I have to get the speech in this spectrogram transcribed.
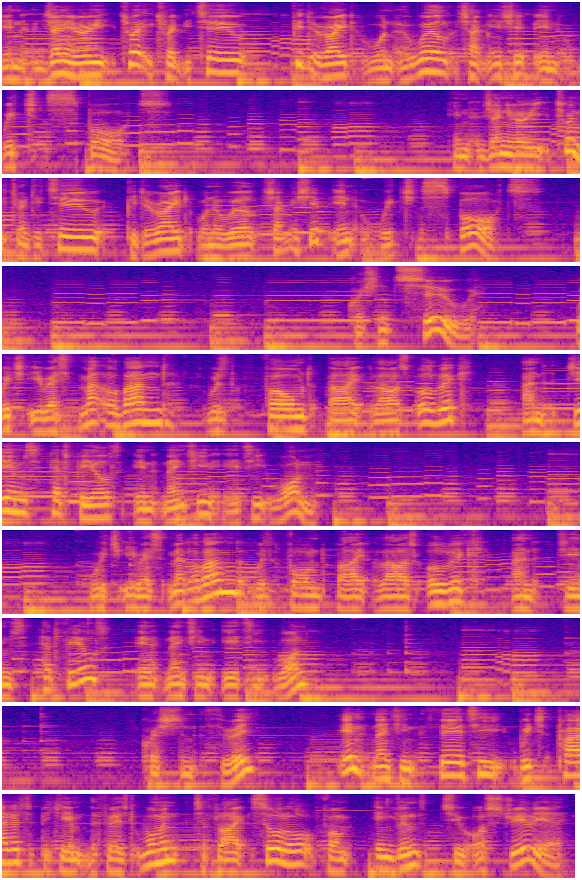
In January 2022, Peter Wright won a World Championship in which sport? In January 2022, Peter Wright won a World Championship in which sport? Question 2. Which US metal band was formed by Lars Ulrich and James Hetfield in 1981? Which US metal band was formed by Lars Ulrich and James Hetfield in 1981? Question 3. In 1930, which pilot became the first woman to fly solo from England to Australia?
